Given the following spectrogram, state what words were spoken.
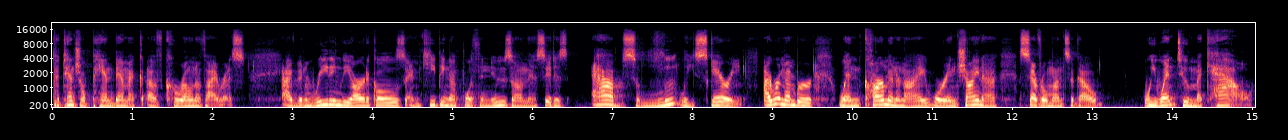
potential pandemic of coronavirus. I've been reading the articles and keeping up with the news on this. It is absolutely scary. I remember when Carmen and I were in China several months ago. We went to Macau.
